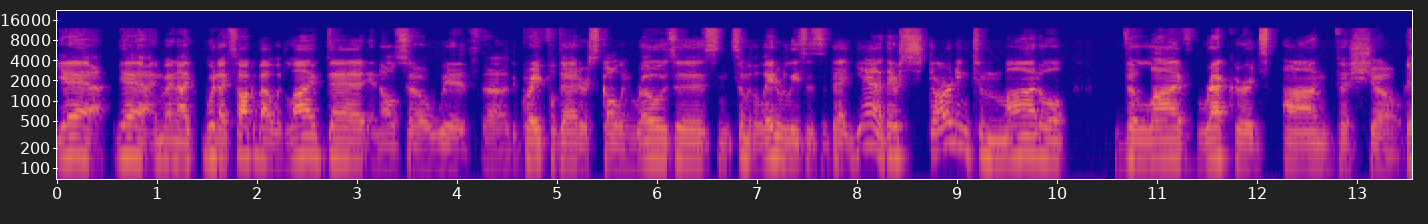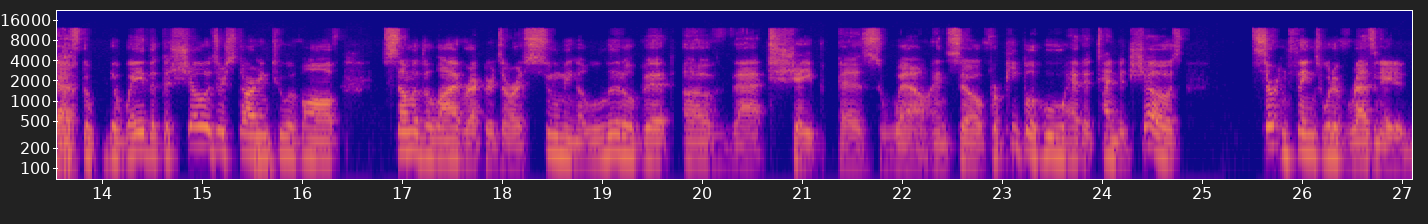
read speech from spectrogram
Yeah, yeah, and when I what I talk about with Live Dead and also with uh, the Grateful Dead or Skull and Roses and some of the later releases is that yeah, they're starting to model the live records on the show. Yeah. As the the way that the shows are starting mm. to evolve, some of the live records are assuming a little bit of that shape as well. And so for people who had attended shows, certain things would have resonated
